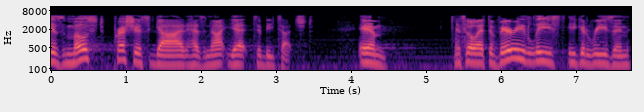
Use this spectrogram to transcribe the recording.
his most precious God has not yet to be touched. And, and so, at the very least, he could reason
